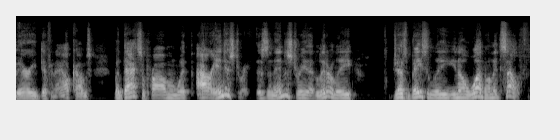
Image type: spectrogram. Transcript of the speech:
very different outcomes but that's a problem with our industry. This is an industry that literally just basically you know what on itself.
